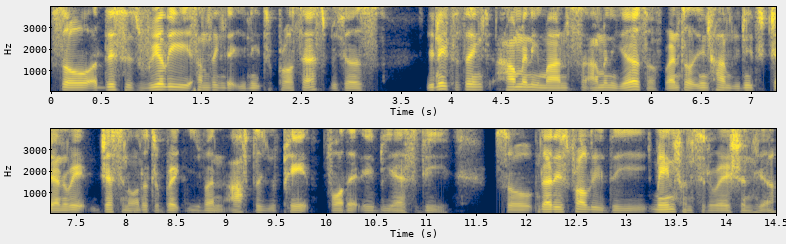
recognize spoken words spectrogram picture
So this is really something that you need to process because you need to think how many months, how many years of rental income you need to generate just in order to break even after you've paid for that ABSD. So that is probably the main consideration here.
